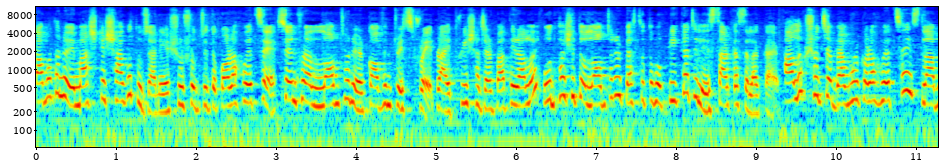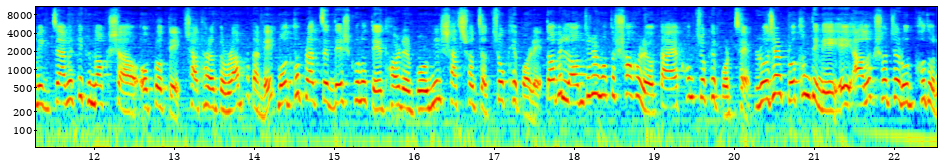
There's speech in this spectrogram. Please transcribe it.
রামাদানে এই মাসকে স্বাগত জানিয়ে সুসজ্জিত করা হয়েছে সেন্ট্রাল লন্ডনের কভেন্ট্রি স্ট্রিট। প্রায় ত্রিশ হাজার বাতির আলোয় উদ্ভাসিত লন্ডনের ব্যস্ততম পিকাডিলি সার্কাস এলাকায় আলোকসজ্জা ব্যবহার করা হয়েছে, ইসলামিক জ্যামিতিক নকশা ও প্রতীক। সাধারণত রামাদানে মধ্যপ্রাচ্যের দেশগুলোতে ধরনের বর্ণিল সাজসজ্জা চোখে পড়ে। তবে লন্ডনের মতো শহরেও তা এখন চোখে পড়ছে। রোজার প্রথম দিনে এই আলোকসজ্জার উদ্বোধন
